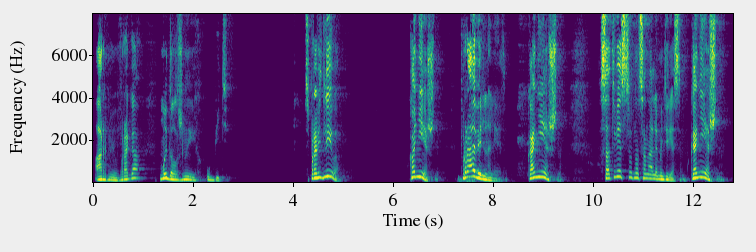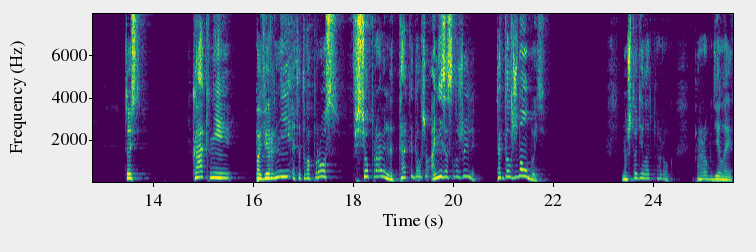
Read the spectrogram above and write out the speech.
армию врага, мы должны их убить. Справедливо? Конечно. Правильно ли это? Конечно. Соответствует национальным интересам? Конечно. То есть, как ни поверни этот вопрос, все правильно, так и должно. Они заслужили, так должно быть. Но что делает пророк? Пророк делает,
